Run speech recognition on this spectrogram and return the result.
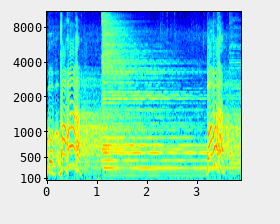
Baba! Baba!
